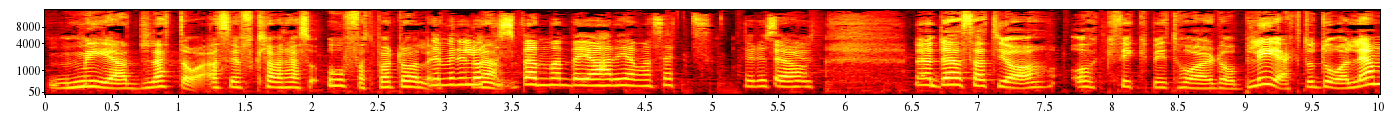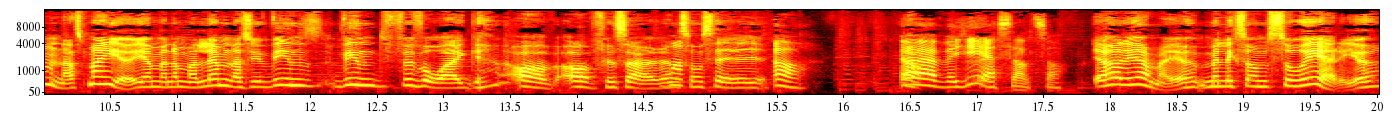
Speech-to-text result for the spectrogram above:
medlet då. Alltså jag förklarar det här så ofattbart dåligt. Nej men det låter spännande, jag hade gärna sett hur det såg Ja. ut. Nej, där satt jag och fick mitt hår då blekt och då lämnas man ju, jag menar man lämnas ju vind, vind för våg av, av frisören Man- som säger, Ja. Ja. Överges alltså. Ja det gör man ju, men liksom så är det ju.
